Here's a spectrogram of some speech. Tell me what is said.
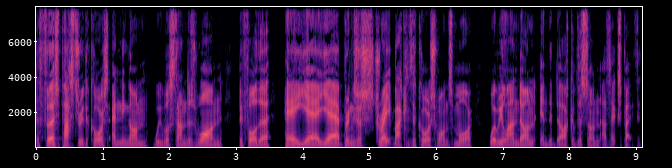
the first pass through the chorus ending on We Will Stand as One before the Hey, yeah, yeah brings us straight back into the chorus once more, where we land on In the Dark of the Sun as expected.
